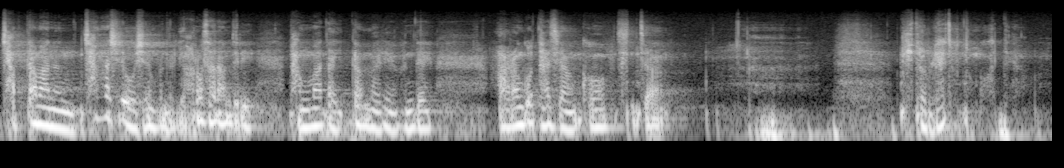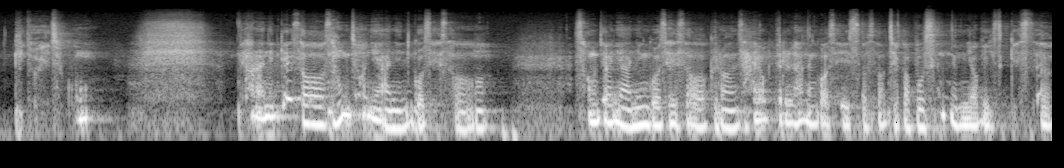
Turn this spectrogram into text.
잡담하는 창화실에 오시는 분들 여러 사람들이 방마다 있단 말이에요. 근데 아랑곳하지 않고 진짜 기도를 해줬던 것 같아요. 기도해주고 하나님께서 성전이 아닌 곳에서 성전이 아닌 곳에서 그런 사역들을 하는 것에 있어서 제가 무슨 능력이 있겠어요.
